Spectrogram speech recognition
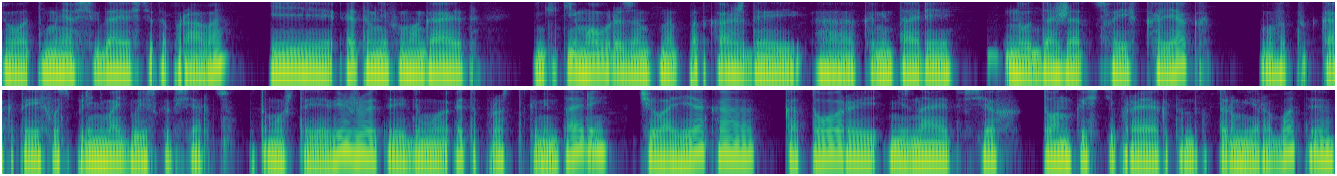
Вот, у меня всегда есть это право, и это мне помогает никаким образом под каждый э, комментарий, ну, даже от своих коллег, вот как-то их воспринимать близко к сердцу. Потому что я вижу это и думаю, это просто комментарий человека, который не знает всех тонкостей проекта, над которым я работаю,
